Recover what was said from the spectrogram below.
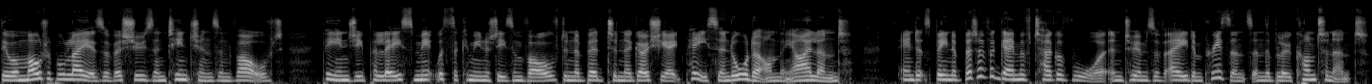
There were multiple layers of issues and tensions involved. PNG police met with the communities involved in a bid to negotiate peace and order on the island. And it's been a bit of a game of tug of war in terms of aid and presence in the Blue Continent.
